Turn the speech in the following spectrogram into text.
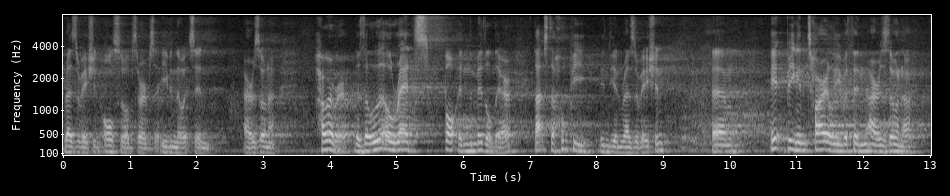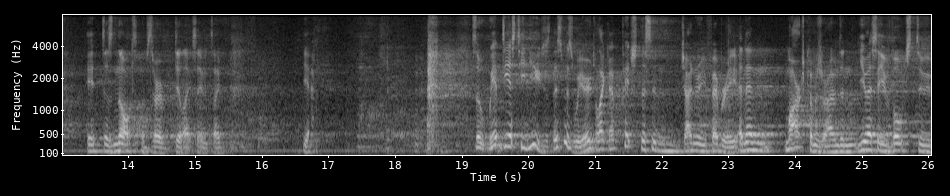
Reservation also observes it, even though it's in Arizona. However, there's a little red spot in the middle there. That's the Hopi Indian Reservation. Um, it being entirely within Arizona, it does not observe daylight saving time. Yeah. So we have DST News. This was weird. Like I pitched this in January, February, and then March comes around and USA votes to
